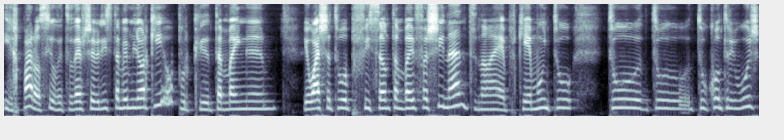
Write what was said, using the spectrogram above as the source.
e repara, oh, Silvia, tu deves saber isso também melhor que eu, porque também eh, eu acho a tua profissão também fascinante, não é? Porque é muito, tu, tu, tu contribuis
